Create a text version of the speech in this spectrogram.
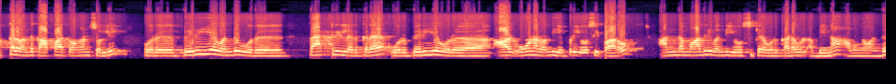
மக்களை வந்து காப்பாற்றுவாங்கன்னு சொல்லி ஒரு பெரிய வந்து ஒரு ஃபேக்ட்ரியில் இருக்கிற ஒரு பெரிய ஒரு ஆள் ஓனர் வந்து எப்படி யோசிப்பாரோ அந்த மாதிரி வந்து யோசிக்கிற ஒரு கடவுள் அப்படின்னா அவங்க வந்து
